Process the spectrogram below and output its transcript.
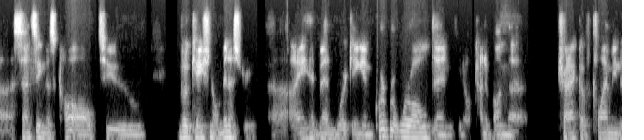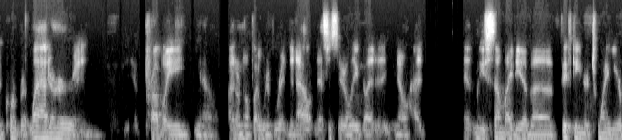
uh, sensing this call to vocational ministry. Uh, I had been working in corporate world and you know kind of on the track of climbing the corporate ladder and probably you know I don't know if I would have written it out necessarily, but uh, you know had at least some idea of a 15 or 20 year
